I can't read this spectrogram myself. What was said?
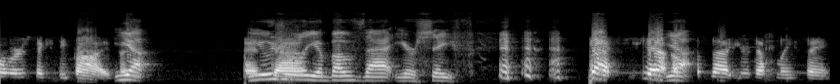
or 65. And- Yeah. and, uh, Usually above that, you're safe. yes, yeah. Yeah. That, you're definitely safe.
